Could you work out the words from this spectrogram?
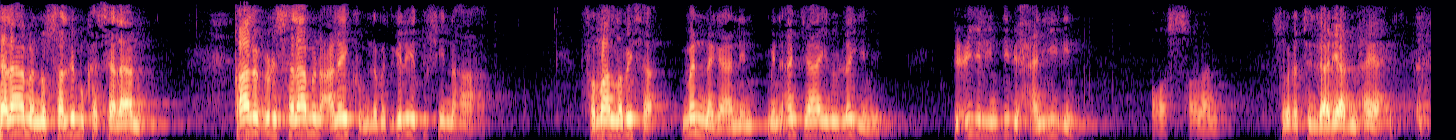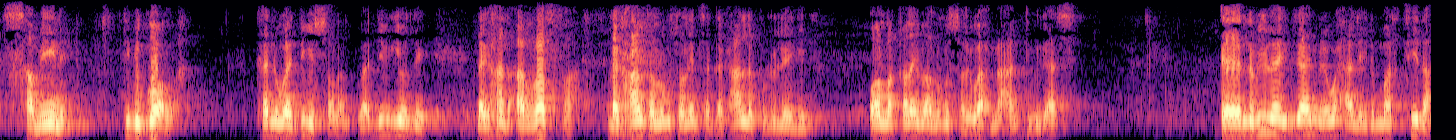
salaama nusalimuka salaama qaala wuxuu ihi salaamun calaykum. Nabadgelyo dushiina ha ahaato. Famaa labisa ma nagaanin min an jaa inuu la yimid bicijlin dibi xaniidin oo solan suuratu daariyaad maxay ahayd? Samiine. Dibi gool ah. Kana waa dibi solan. Waa dibigii de dhagxaanta arrafa dhagxaanta lagu solay inta dhagxaan la kululeeyey oo la qalay baa lagu solay. Wax macaan dibigaasi nabiyullaahi ibraahimna waxaa la yidhi martida.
